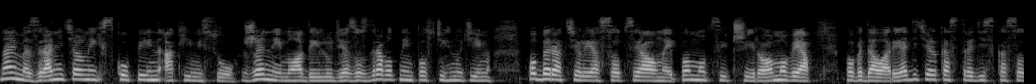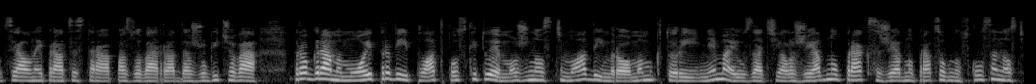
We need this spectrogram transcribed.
najmä zraniteľných skupín, akými sú ženy, mladí ľudia so zdravotným postihnutím, poberatelia sociálnej pomoci či Rómovia, povedala riaditeľka Strediska sociálnej práce Stará Pazová Rada Žugičová. Program Môj prvý plat poskytuje možnosť mladým Rómom, ktorí nemajú zatiaľ žiadnu prax, žiadnu pracovnú skúsenosť,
